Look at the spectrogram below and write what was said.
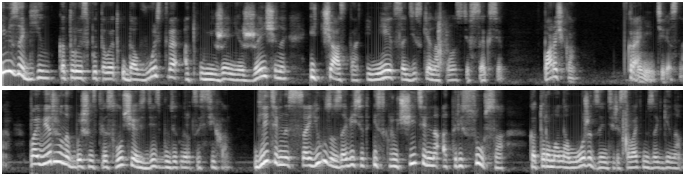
и мизогин, который испытывает удовольствие от унижения женщины и часто имеет садистские наклонности в сексе. Парочка крайне интересная. Повержена в большинстве случаев здесь будет нарциссиха. Длительность союза зависит исключительно от ресурса, которым она может заинтересовать мизогина.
